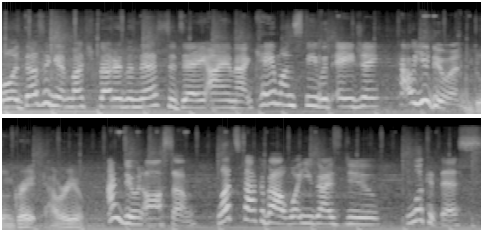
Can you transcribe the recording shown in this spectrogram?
Well, it doesn't get much better than this. Today I am at K1 Speed with AJ. How are you doing? I'm doing great. How are you? I'm doing awesome. Let's talk about what you guys do. Look at this.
